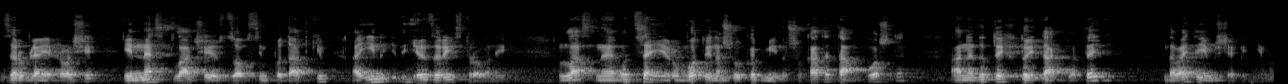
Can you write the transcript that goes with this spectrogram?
заробляє гроші і не сплачує зовсім податків, а іноді не є зареєстрований. Власне, оце є роботою нашого Кабміну шукати там кошти, а не до тих, хто і так платить. Давайте їм ще піднімемо.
